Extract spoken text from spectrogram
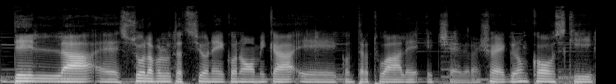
della eh, sola valutazione economica e contrattuale, eccetera. Cioè Gronkowski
